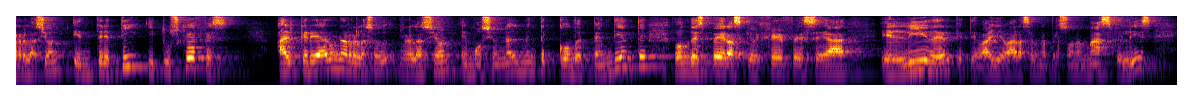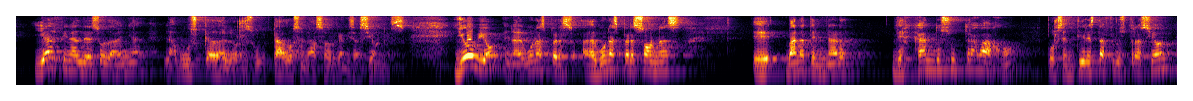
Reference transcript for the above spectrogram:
relación entre ti y tus jefes, al crear una relación, relación, emocionalmente codependiente, donde esperas que el jefe sea el líder que te va a llevar a ser una persona más feliz y al final de eso daña la búsqueda de los resultados en las organizaciones. Y obvio, en algunas, algunas personas eh, van a terminar dejando su trabajo por sentir esta frustración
